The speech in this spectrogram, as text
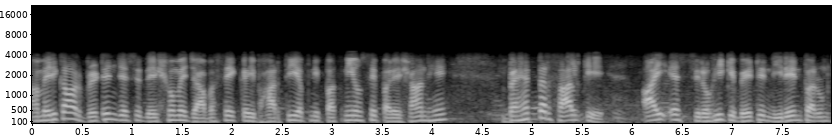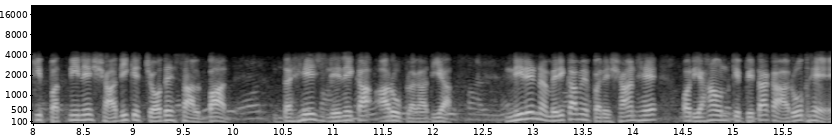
अमेरिका और ब्रिटेन जैसे देशों में जा बसे कई भारतीय अपनी पत्नियों से परेशान हैं। बहत्तर साल के आईएस सिरोही के बेटे नीरेन पर उनकी पत्नी ने शादी के चौदह साल बाद दहेज लेने का आरोप लगा दिया। नीरेन अमेरिका में परेशान है और यहाँ उनके पिता का आरोप है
